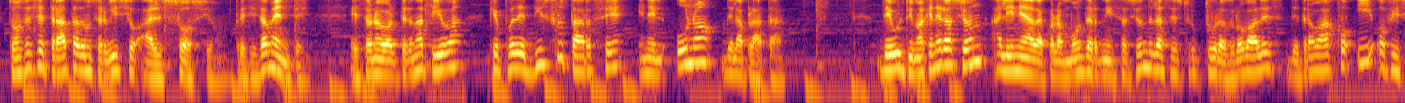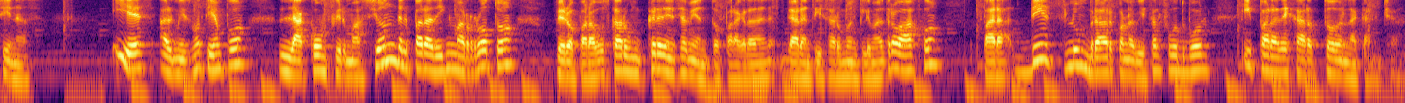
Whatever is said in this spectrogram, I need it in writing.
Entonces se trata de un servicio al socio, precisamente. Esta nueva alternativa que puede disfrutarse en el 1 de La Plata. De última generación, alineada con la modernización de las estructuras globales de trabajo y oficinas. Y es, al mismo tiempo, la confirmación del paradigma roto, pero para buscar un credenciamiento, para garantizar un buen clima de trabajo, para deslumbrar con la vista al fútbol y para dejar todo en la cancha.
